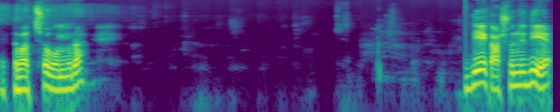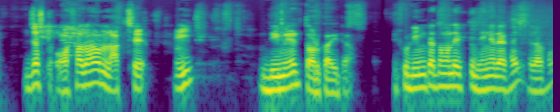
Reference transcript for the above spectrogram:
দেখতে পাচ্ছ বন্ধুরা? দিয়ে, কাসুন্দি দিয়ে জাস্ট অসাধারণ লাগছে এই ডিমের তরকারিটা। একটু ডিমটা তোমাদের একটু ভেঙে দেখাই, দেখো।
